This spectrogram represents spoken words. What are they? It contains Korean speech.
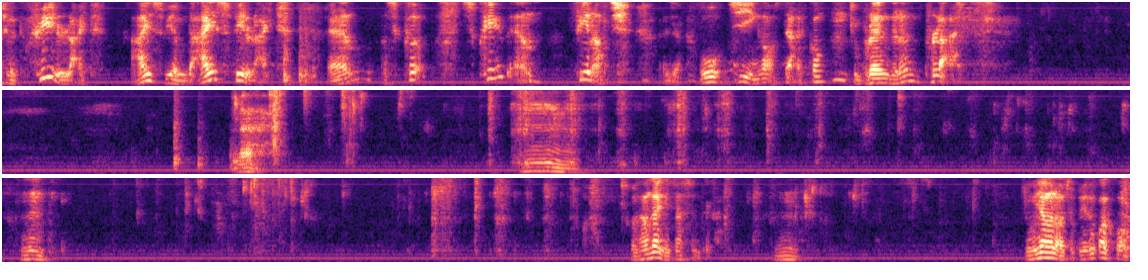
지금 feel light. ice 비합니다. ice feel light. and squid, and peanuts. 이제 오징어 짤콩 브랜드는 플러스. 아. 음. 음. 어, 상당히 괜찮습니다. 음. 용량은 어차피 똑같고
